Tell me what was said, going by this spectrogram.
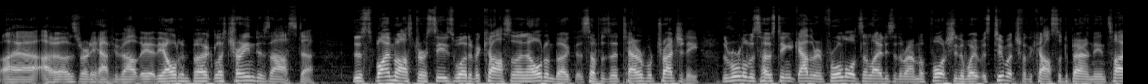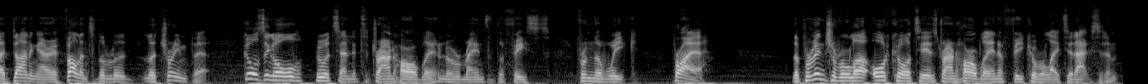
uh, I was really happy about. The, the Oldenburg latrine disaster. The spymaster receives word of a castle in Oldenburg that suffers a terrible tragedy. The ruler was hosting a gathering for all lords and ladies of the realm. Unfortunately, the weight was too much for the castle to bear, and the entire dining area fell into the latrine pit, causing all who attended to drown horribly in the remains of the feasts from the week prior. The provincial ruler or courtiers drowned horribly in a fecal-related accident.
